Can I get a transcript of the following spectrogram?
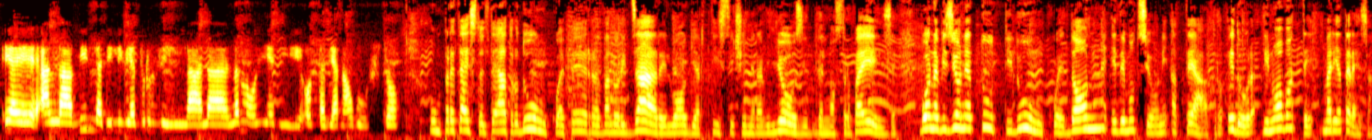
e alla villa di Livia Drusilla, la, la moglie di Ottaviano Augusto. Un pretesto il teatro dunque per valorizzare i luoghi artistici meravigliosi del nostro paese. Buona visione a tutti dunque, donne ed emozioni a teatro. Ed ora di nuovo a te Maria Teresa.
